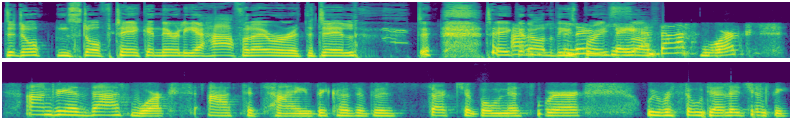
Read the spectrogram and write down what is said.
deducting stuff, taking nearly a half an hour at the till, taking Absolutely. all of these prices off. And that worked. Andrea, that worked at the time because it was such a bonus where we were so diligent. We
